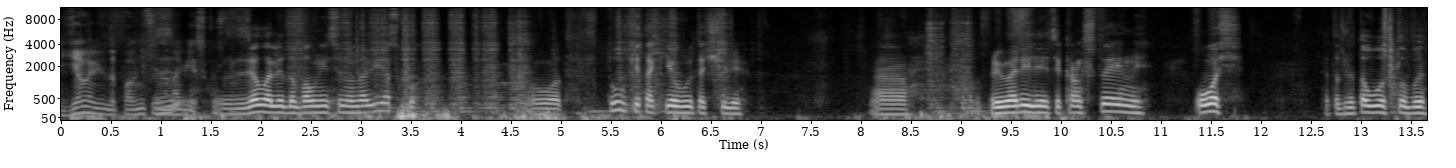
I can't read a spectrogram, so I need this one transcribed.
сделали дополнительную навеску. Сделали дополнительную навеску. Вот. Втулки такие выточили. Приварили эти кронштейны. Ось. Это для того, чтобы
